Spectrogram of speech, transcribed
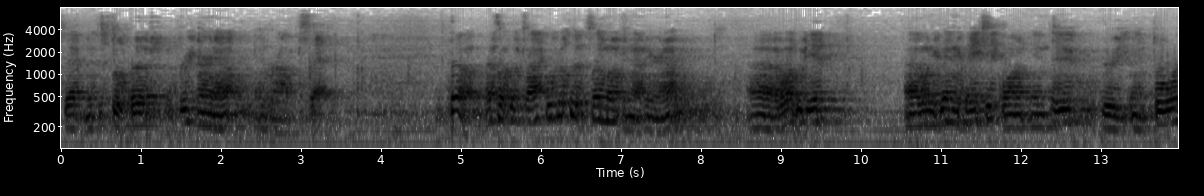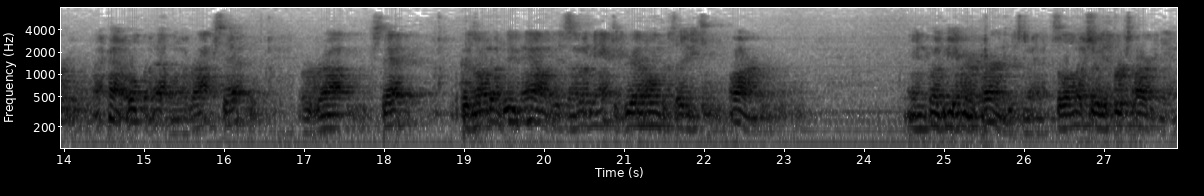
step. And this is still push, three turn out, and rock, step. So that's what it looks like. We'll go through it in slow motion out here now. Uh, what we did uh, when you're doing your basic one and two, three and four, I kind of open up on a rock step or rock step because what I'm going to do now is I'm going to actually grab on the lady's arm and going to be in return in just a minute. So I'm going to show you the first part again.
